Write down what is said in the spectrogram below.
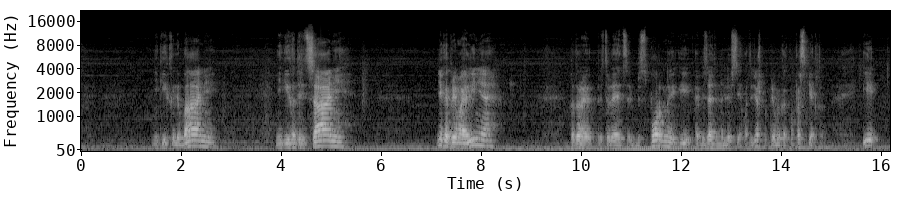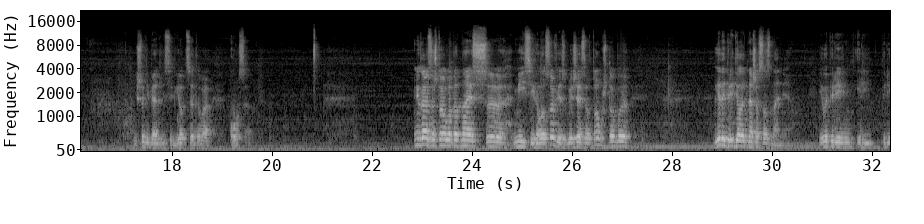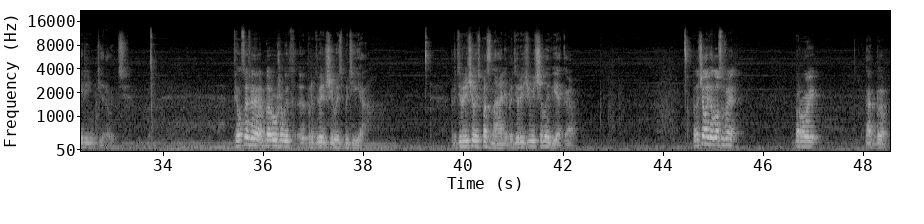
Никаких колебаний, никаких отрицаний, некая прямая линия, которая представляется бесспорной и обязательной для всех. Вот идешь по прямой, как по проспекту, и ничто тебя не собьет с этого курса. Мне кажется, что вот одна из э, миссий философии заключается в том, чтобы где-то переделать наше сознание, его переориентировать. Философия обнаруживает э, противоречивость бытия, противоречивость познания, противоречивость человека. Поначалу философы порой как бы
